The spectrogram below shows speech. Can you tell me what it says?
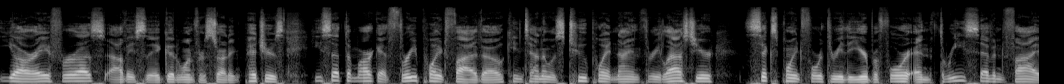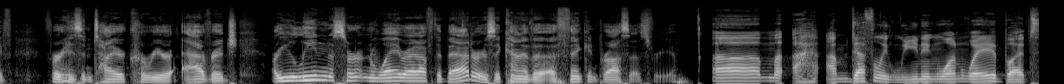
ERA for us, obviously a good one for starting pitchers. He set the mark at 3.50. Quintana was 2.93 last year, 6.43 the year before, and 3.75 for his entire career average. Are you leaning a certain way right off the bat, or is it kind of a, a thinking process for you? Um, I- I'm definitely leaning one way, but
